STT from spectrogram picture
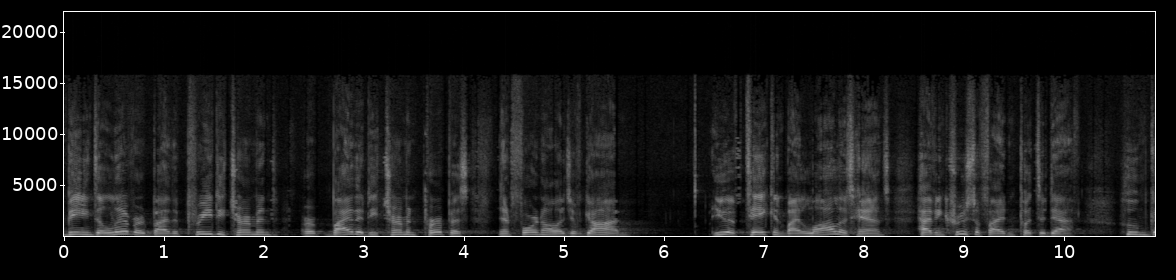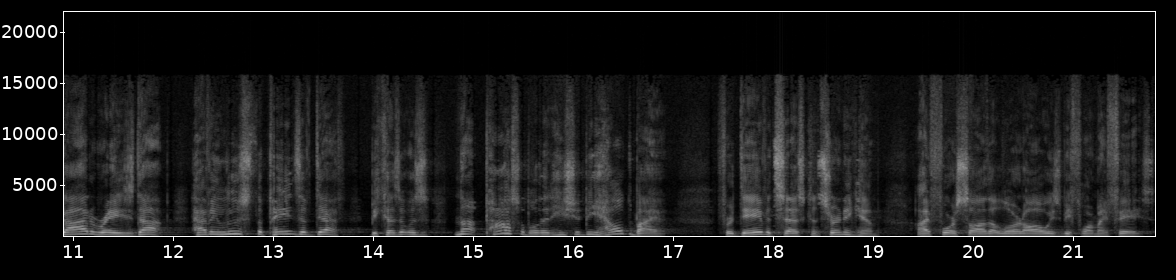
being delivered by the predetermined or by the determined purpose and foreknowledge of God, you have taken by lawless hands, having crucified and put to death, whom God raised up, having loosed the pains of death, because it was not possible that he should be held by it. For David says concerning him, I foresaw the Lord always before my face.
